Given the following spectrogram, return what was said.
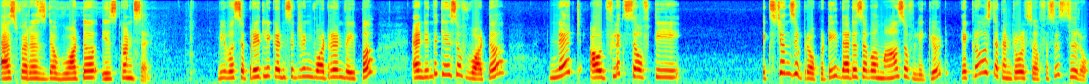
as far as the water is concerned. We were separately considering water and vapor and in the case of water net outflux of the extensive property that is our mass of liquid across the control surface is 0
